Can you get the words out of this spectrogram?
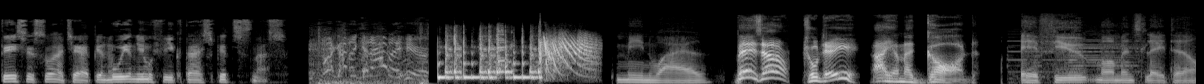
This is what happens when you fix the spetsnaz. I gotta get out of here! Meanwhile, Bezer, today I am a god. a few moments later.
